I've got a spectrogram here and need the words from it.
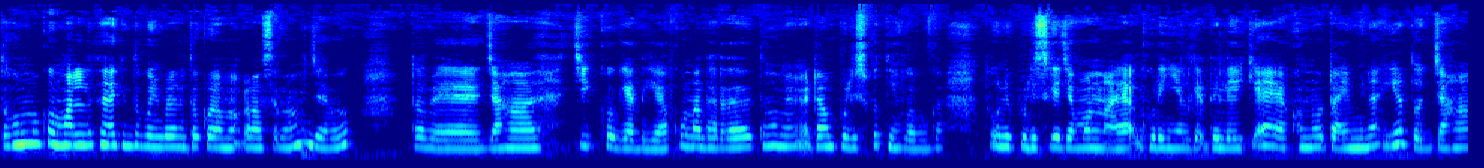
ᱛᱚᱠᱷᱚᱱ ᱢᱟᱠᱚ ᱮᱢᱟᱜ ᱞᱮ ᱛᱟᱦᱮᱸᱜ ᱠᱤᱱᱛᱩ ᱵᱟᱹᱧ ᱵᱟᱲᱟᱭᱟ ᱱᱤᱛᱚᱜ ᱠᱚ ᱮᱢᱚᱜ ᱠᱟᱱᱟ ᱥᱮ ᱵᱟᱝ ᱡᱟᱭᱦᱳᱠ ᱛᱚᱵᱮ ᱡᱟᱦᱟᱸ ᱪᱤᱠ ᱠᱚ ᱜᱮᱫ ᱜᱮᱭᱟ ᱠᱚ ᱚᱱᱟ ᱫᱷᱟᱨᱮ ᱫᱷᱟᱨᱮ ᱛᱮᱦᱚᱸ ᱢᱤᱫᱴᱟᱝ ᱯᱩᱞᱤᱥ ᱠᱚ ᱛᱤᱸᱜᱩ ᱟᱹᱜᱩ ᱠᱟᱜᱼᱟ ᱛᱚ ᱩᱱᱤ ᱯᱩᱞᱤᱥ ᱜᱮ ᱡᱮᱢᱚᱱ ᱟᱭᱟᱜ ᱜᱷᱩᱲᱤ ᱧᱮᱞ ᱠᱮᱫ ᱛᱮ ᱞᱟᱹᱭ ᱠᱮᱜᱼᱟᱭ ᱮᱠᱷᱚᱱᱳ ᱴᱟᱭᱤᱢ ᱢᱮᱱᱟᱜ ᱜᱮᱭᱟ ᱛᱚ ᱡᱟᱦᱟᱸ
